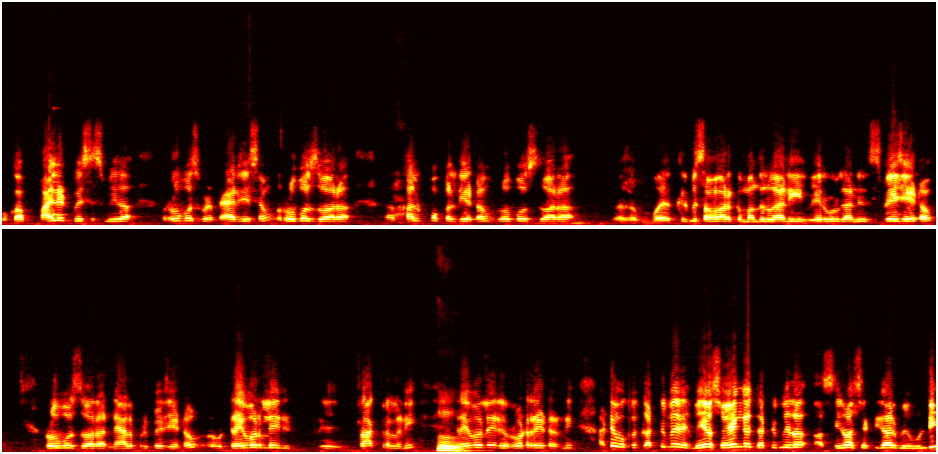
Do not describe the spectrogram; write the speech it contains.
ఒక పైలట్ బేసిస్ మీద రోబోస్ కూడా తయారు చేసాం రోబోస్ ద్వారా కలుపు మొక్కలు తీయటం రోబోస్ ద్వారా క్రిమి సంహారక మందులు కానీ ఎరువులు కానీ స్ప్రే చేయటం రోబోస్ ద్వారా నేల ప్రిపేర్ చేయటం డ్రైవర్ లేని ట్రాక్టర్లని డ్రైవర్ లేని రోటరేటర్ని అంటే ఒక గట్టు మీద మేము స్వయంగా గట్టు మీద ఆ శ్రీనివాస్ శెట్టి గారు మేము ఉండి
